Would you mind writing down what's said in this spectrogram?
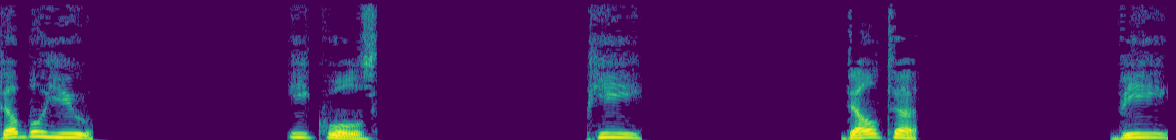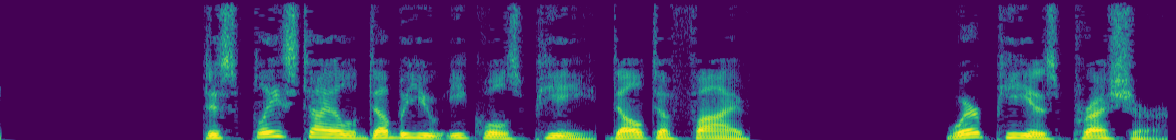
W equals P delta V display style W equals P delta 5 where P is pressure.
